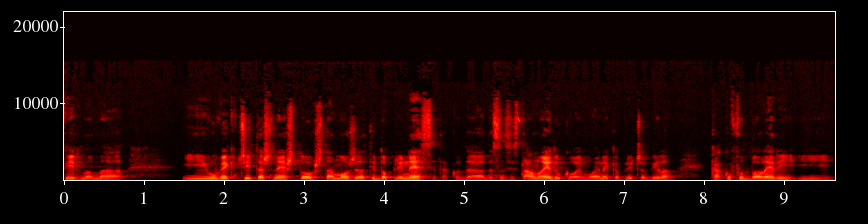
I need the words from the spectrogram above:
firmama, i uvek čitaš nešto šta može da ti doprinese, tako da, da sam se stalno edukovao. Moja neka priča bila kako futbaleri i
